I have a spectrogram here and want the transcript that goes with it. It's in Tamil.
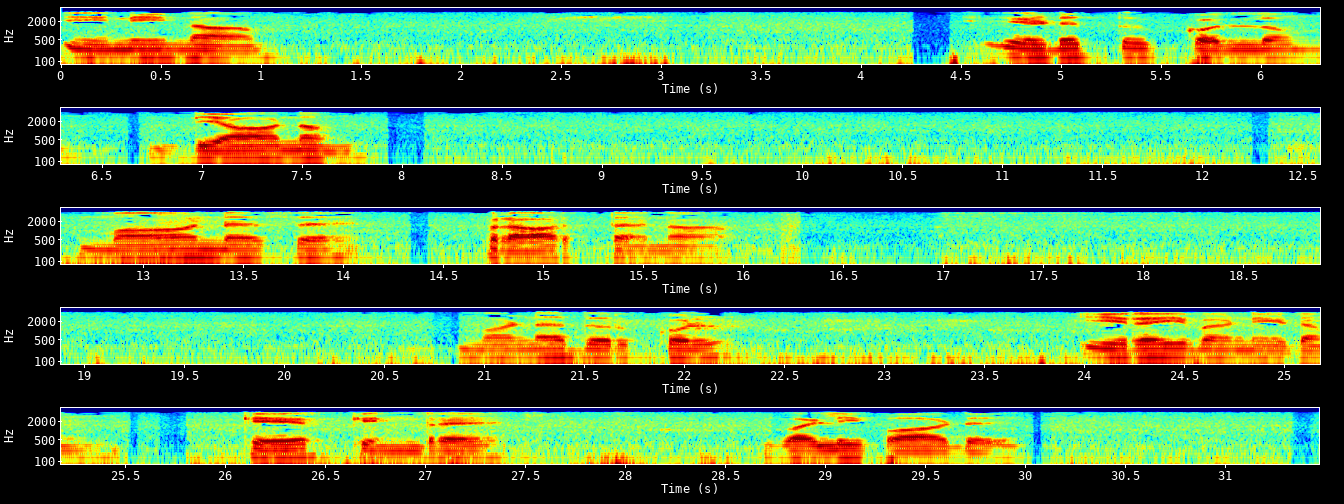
இனி நாம் எடுத்துக்கொள்ளும் தியானம். மானச பிரார்த்தனா. மனதிற்குள் இறைவனிடம் கேட்கின்ற வழிபாடு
